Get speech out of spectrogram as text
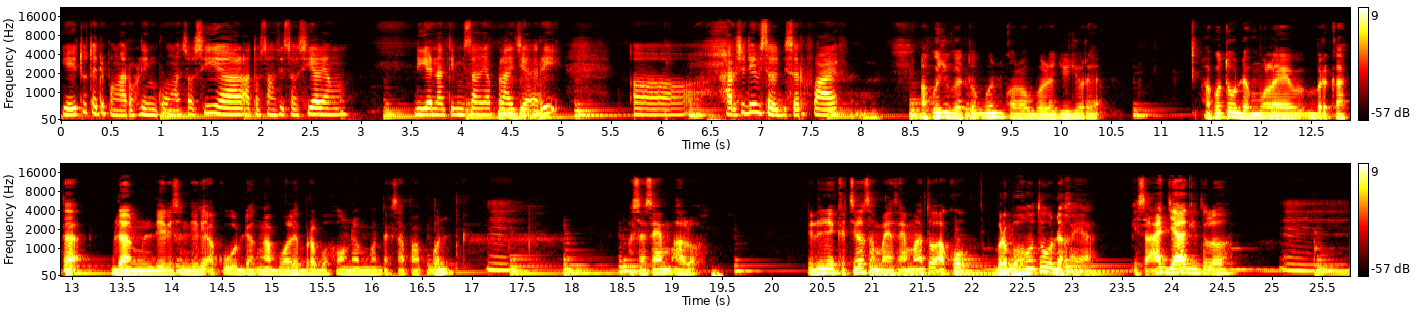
yaitu tadi pengaruh lingkungan sosial atau sanksi sosial yang dia nanti misalnya pelajari eh, harusnya dia bisa lebih survive Aku juga tuh bun kalau boleh jujur ya. Aku tuh udah mulai berkata dalam diri sendiri aku udah nggak boleh berbohong dalam konteks apa pun. Hmm, pas SMA loh jadi dari kecil sampai SMA tuh aku berbohong tuh udah kayak bisa aja gitu loh. Hmm.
